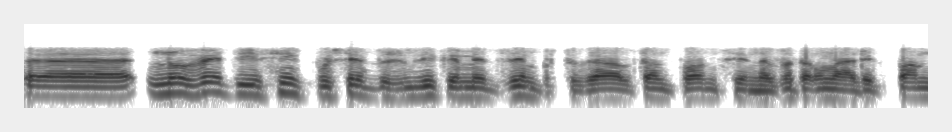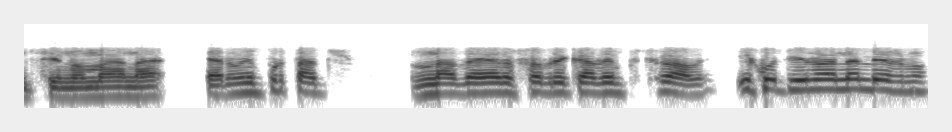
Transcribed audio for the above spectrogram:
uh, ah, 95% dos medicamentos em Portugal, tanto para a medicina veterinária como para a medicina humana, eram importados. Nada era fabricado em Portugal. E continua na mesma.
